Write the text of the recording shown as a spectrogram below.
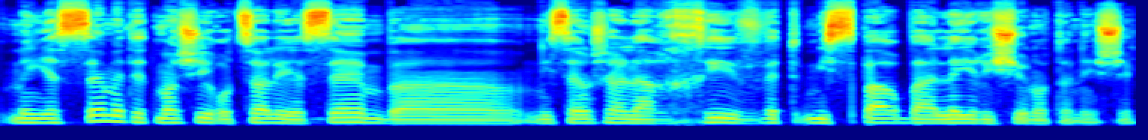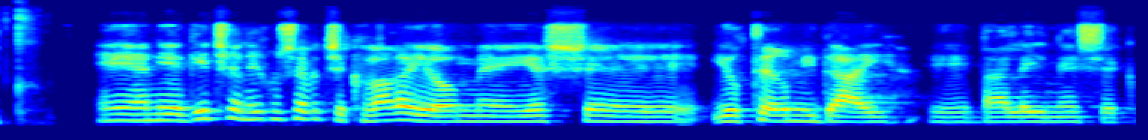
מיישמת את מה שהיא רוצה ליישם בניסיון שלה להרחיב את מספר בעלי רישיונות הנשק? אה, אני אגיד שאני חושבת שכבר היום אה, יש אה, יותר מדי בעלי נשק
